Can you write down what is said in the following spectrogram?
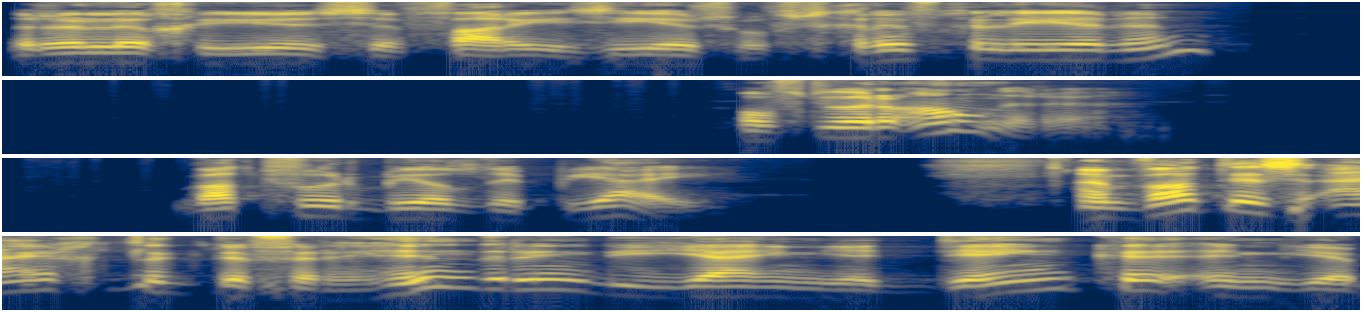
religieuze fariseërs of schriftgeleerden, of door anderen. Wat voor beeld heb jij? En wat is eigenlijk de verhindering die jij in je denken en je,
